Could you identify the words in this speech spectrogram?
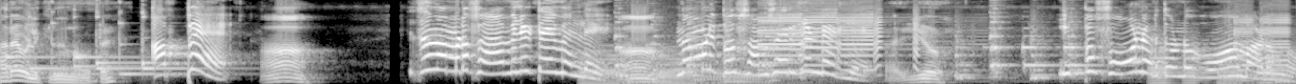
ആരാ വിളിക്കുന്നത് നോട്ടെ അപ്പേ. ആ. ഇത് നമ്മുടെ ഫാമിലി ടൈം അല്ലേ? ആ. നമ്മളിപ്പോ സംസാരിക്കണ്ടല്ലേ അയ്യോ. ഇപ്പൊ ഫോൺ എടുത്തോണ്ട് പോവാൻ പാടുന്നു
